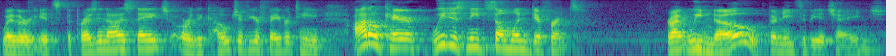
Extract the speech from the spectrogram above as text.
whether it's the President of the United States or the coach of your favorite team. I don't care. We just need someone different. Right? We know there needs to be a change,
